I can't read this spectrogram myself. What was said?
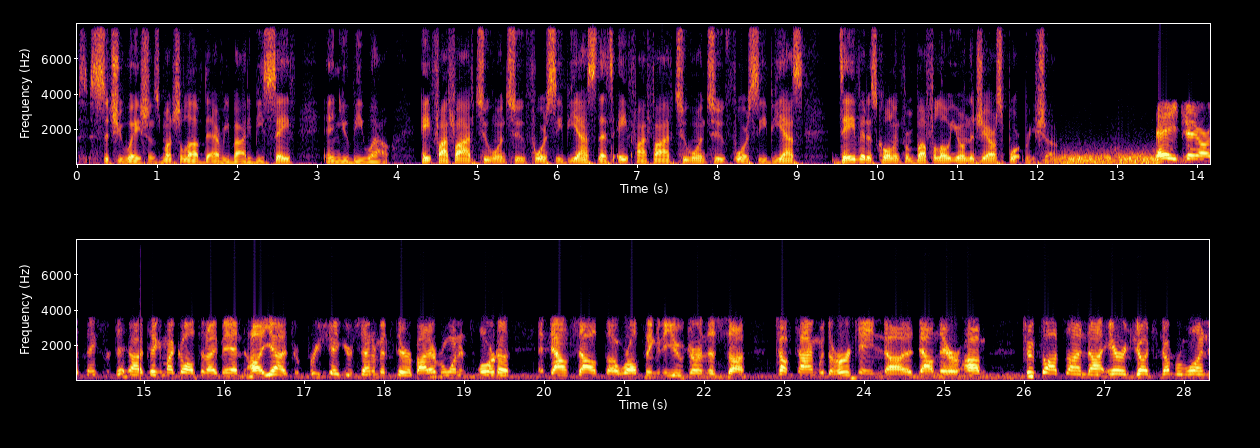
situations. Much love to everybody. Be safe and you be well. 855 212 4CBS. That's 855 212 4CBS. David is calling from Buffalo. You're on the JR Sport Brief Show. Hey, JR. Thanks for t- uh, taking my call tonight, man. Uh, yeah, appreciate your sentiments there about everyone in Florida and down south, uh, we're all thinking of you during this uh, tough time with the hurricane uh, down there. Um, two thoughts on uh, Aaron Judge. Number one,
